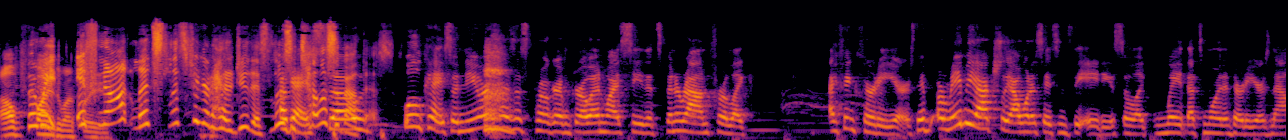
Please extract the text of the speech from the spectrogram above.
I'll but find wait, one if you. not, let's let's figure out how to do this. Lucy, okay, tell so, us about this. Well, okay, so New York has this program, Grow NYC, that's been around for like I think 30 years. They've, or maybe actually I want to say since the 80s. So like wait, that's more than 30 years now.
